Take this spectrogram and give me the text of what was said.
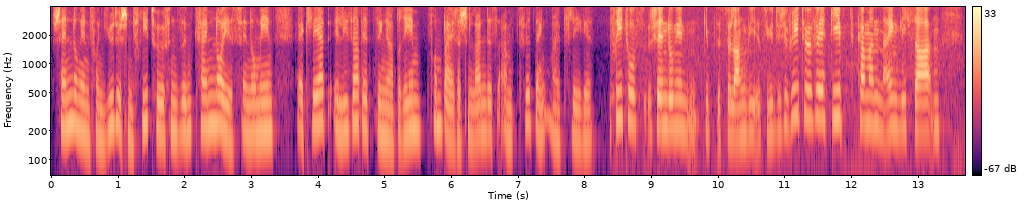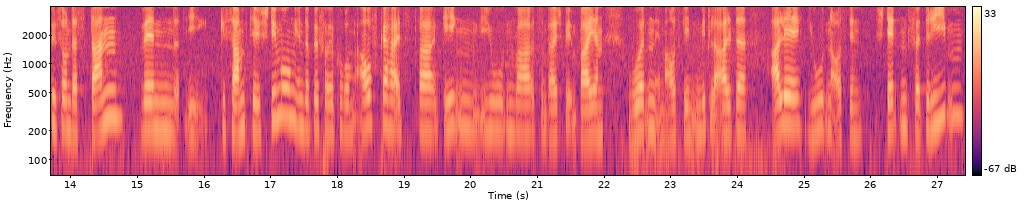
Schändungen von jüdischen Friedhöfen sind kein neues Phänomen, erklärt Elisabeth Singer-Brehm vom Bayerischen Landesamt für Denkmalpflege. Friedhofsschändungen gibt es so lange, wie es jüdische Friedhöfe gibt, kann man eigentlich sagen. Besonders dann, wenn die gesamte Stimmung in der Bevölkerung aufgeheizt war, gegen Juden war, zum Beispiel in Bayern, wurden im ausgehenden Mittelalter alle Juden aus den Städten vertrieben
